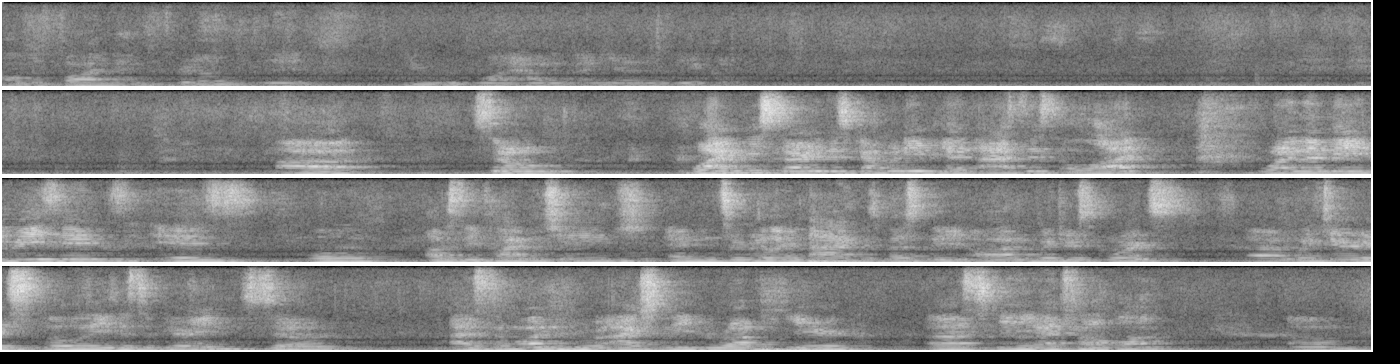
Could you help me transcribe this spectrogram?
all the fun and thrill that you would want out of any other vehicle. Uh, so why we started this company, we get asked this a lot. One of the main reasons is, well, obviously climate change, and it's a real impact, especially on winter sports. Uh, winter is slowly disappearing, so as someone who actually grew up here uh, skiing at Tremblant, um,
